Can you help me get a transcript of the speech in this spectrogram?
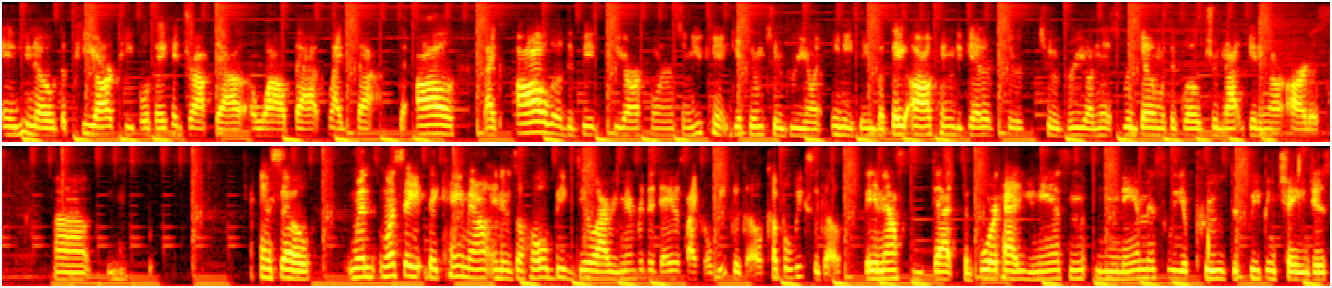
and you know, the PR people, they had dropped out a while back, like that, all, like all of the big PR firms, and you can't get them to agree on anything, but they all came together to, to agree on this. We're done with the Globes. You're not getting our artists. Uh, and so when once they, they came out and it was a whole big deal, I remember the day it was like a week ago, a couple weeks ago. They announced that the board had unanimous, unanimously approved the sweeping changes.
